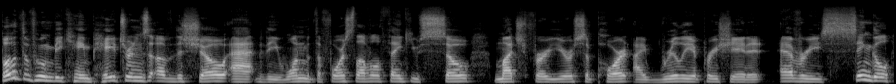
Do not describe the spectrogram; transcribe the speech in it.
both of whom became patrons of the show at the One with the Force level. Thank you so much for your support. I really appreciate it. Every single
